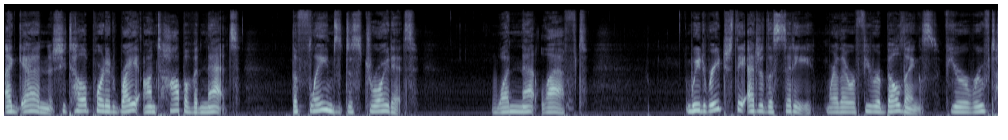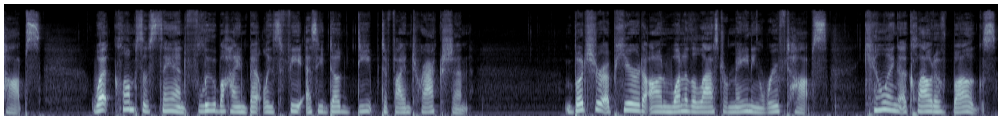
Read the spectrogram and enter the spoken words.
Again, she teleported right on top of a net. The flames destroyed it. One net left. We'd reached the edge of the city, where there were fewer buildings, fewer rooftops. Wet clumps of sand flew behind Bentley's feet as he dug deep to find traction. Butcher appeared on one of the last remaining rooftops, killing a cloud of bugs.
